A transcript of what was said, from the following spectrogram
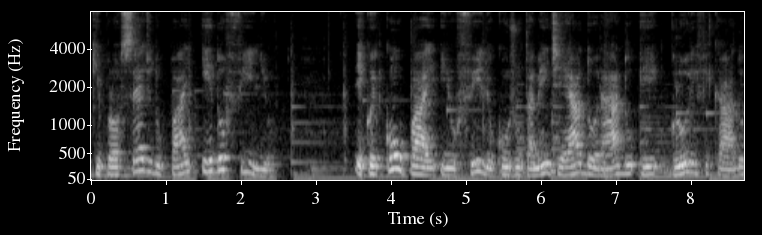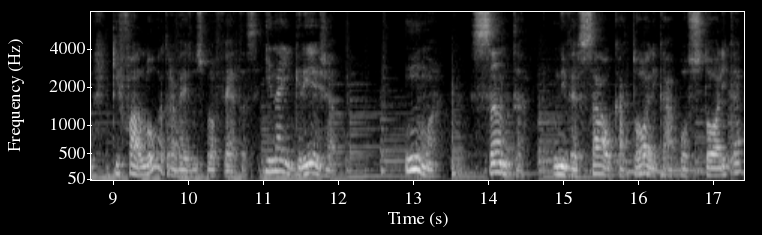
que procede do Pai e do Filho, e que com o Pai e o Filho conjuntamente é adorado e glorificado, que falou através dos profetas. E na igreja, uma, santa, universal, católica, apostólica,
